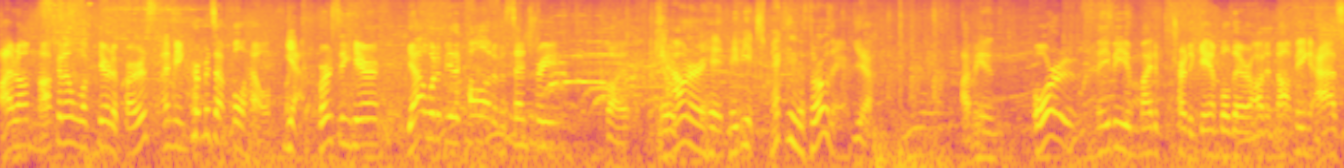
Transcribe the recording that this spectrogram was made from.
I don't- I'm not going to look here to burst. I mean, Kermit's at full health. Yeah. Bursting here, yeah, would it be the call out of a century? But counter hit, maybe expecting the throw there. Yeah. I mean, or maybe it might have tried to gamble there on it not being as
